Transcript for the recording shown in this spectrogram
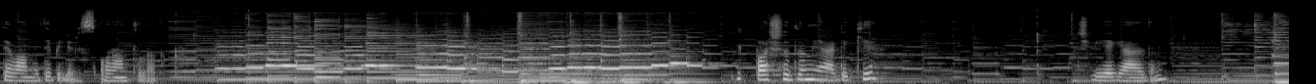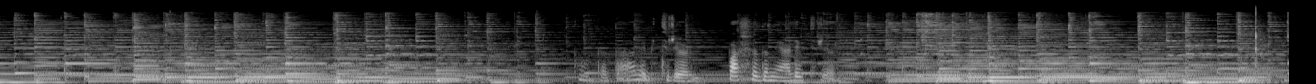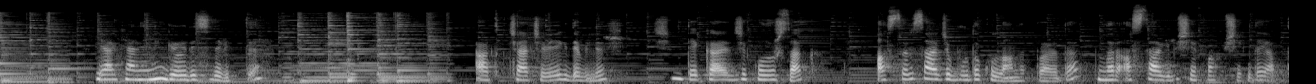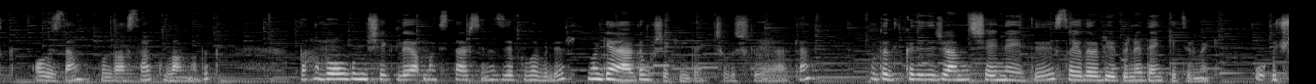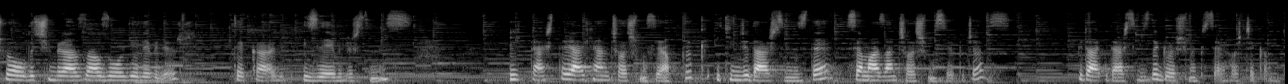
devam edebiliriz. Orantıladık. İlk başladığım yerdeki çiviye geldim. Ve bitiriyorum. Başladığım yerde bitiriyorum. Yelkenliğinin gövdesi de bitti. Artık çerçeveye gidebilir. Şimdi tekrar edecek olursak, astarı sadece burada kullandık bu arada. Bunları astar gibi şeffaf bir şekilde yaptık. O yüzden bunda astar kullanmadık. Daha dolgun bir şekilde yapmak isterseniz yapılabilir. Ama genelde bu şekilde çalışılıyor yelken. Burada dikkat edeceğimiz şey neydi? Sayıları birbirine denk getirmek. Bu üçlü olduğu için biraz daha zor gelebilir. Tekrar izleyebilirsiniz. İlk derste yelken çalışması yaptık. İkinci dersimizde semazen çalışması yapacağız. Bir dahaki dersimizde görüşmek üzere. Hoşçakalın.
